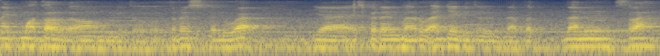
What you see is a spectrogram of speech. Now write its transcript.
naik motor gitu terus kedua ya experience baru aja gitu dapat dan setelah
